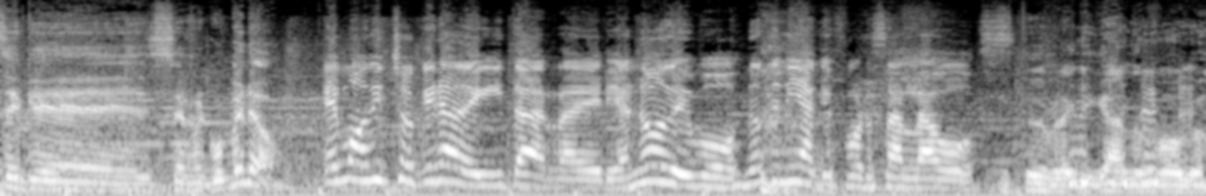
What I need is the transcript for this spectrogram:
parece que se recuperó. Hemos dicho que era de guitarra aérea, no de voz. No tenía que forzar la voz. Estuve practicando un poco.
